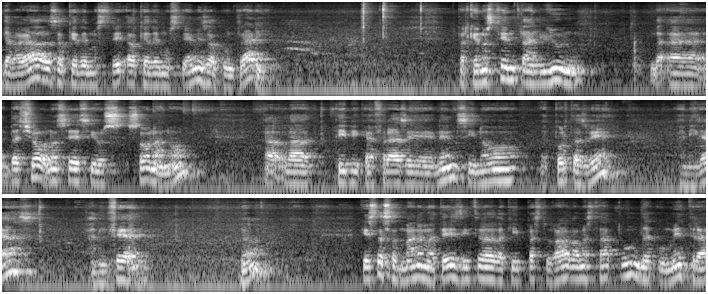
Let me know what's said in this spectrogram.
de vegades el que, demostre, el que demostrem és el contrari. Perquè no estem tan lluny d'això, no sé si us sona, no? Eh, la típica frase, nen, si no et portes bé, aniràs a l'infern, no? Aquesta setmana mateix, dintre de l'equip pastoral, vam estar a punt de cometre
